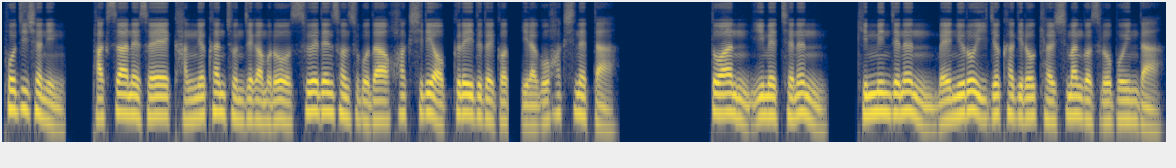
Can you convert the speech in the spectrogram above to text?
포지셔닝, 박스 안에서의 강력한 존재감으로 스웨덴 선수보다 확실히 업그레이드 될 것이라고 확신했다. 또한 이 매체는 김민재는 맨유로 이적하기로 결심한 것으로 보인다.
